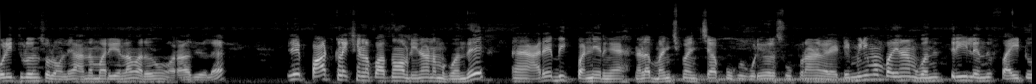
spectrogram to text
கொடித்துளுன்னு சொல்லுவோம் இல்லையா? அந்த மாதிரியெல்லாம் வரவும் வராது இதில். இதே பாட் கலெக்ஷனில் பார்த்தோம் அப்படின்னா நமக்கு வந்து அரேபிக் பண்ணிருங்க நல்லா பஞ்ச் பஞ்சாக பூக்கக்கூடிய ஒரு சூப்பரான வெரைட்டி மினிமம் பார்த்தீங்கன்னா நமக்கு வந்து த்ரீலேருந்து ஃபைவ் டு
